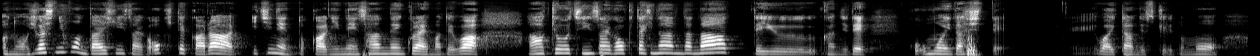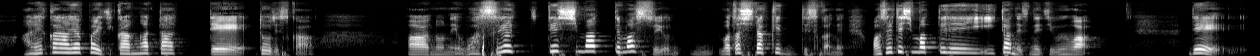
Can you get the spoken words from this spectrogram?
あの、東日本大震災が起きてから1年とか2年、3年くらいまでは、ああ、今日震災が起きた日なんだなっていう感じで、こう思い出してはいたんですけれども、あれからやっぱり時間が経って、どうですか？あのね、忘れてしまってますよ。私だけですかね。忘れてしまっていたんですね、自分は。で、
